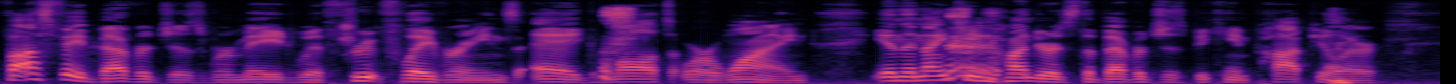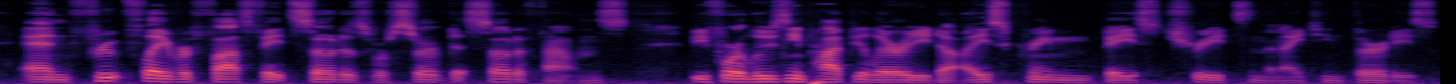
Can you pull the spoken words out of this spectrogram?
Phosphate beverages were made with fruit flavorings, egg, malt, or wine. In the 1900s, the beverages became popular, and fruit flavored phosphate sodas were served at soda fountains before losing popularity to ice cream based treats in the 1930s.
